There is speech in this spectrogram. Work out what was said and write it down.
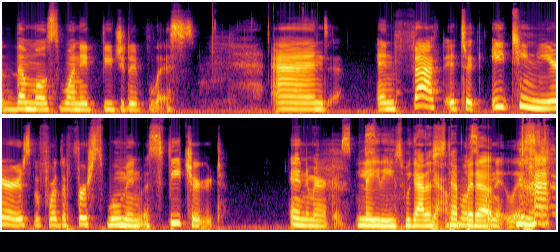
the most wanted fugitive list. And in fact, it took 18 years before the first woman was featured in America's Ladies, we gotta Yeah, step it up. wanted list.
